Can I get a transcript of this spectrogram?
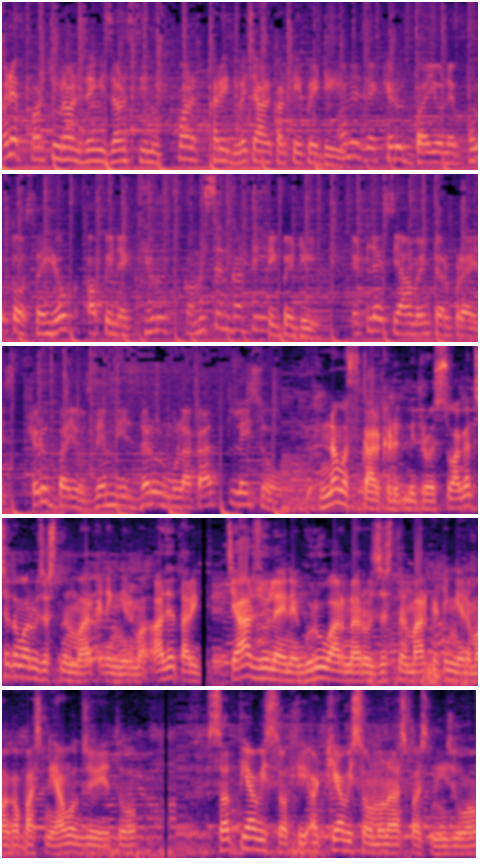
અને પરચુરણ જેવી જણસીનું પણ ખરીદ વેચાણ કરતી પેઢી. અને જે ખેડૂત ભાઈઓને પૂરતો સહયોગ આપીને ખેડૂત કમિશન કરતી પેઢી. એટલે શ્યામ એન્ટરપ્રાઇઝ ખેડૂત ભાઈઓ જેમની જરૂર મુલાકાત લેશો. નમસ્કાર ખેડૂત મિત્રો સ્વાગત છે તમારું જસદન માર્કેટિંગ એડમાં. આજે તારીખ ચાર જુલાઈને ગુરુવારના રોજ જસદન માર્કેટિંગ એડમાં કપાસની આવક જોઈએ તો સત્યાવીસોથી અઠ્યાવીસો મણ આસપાસની જોવા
